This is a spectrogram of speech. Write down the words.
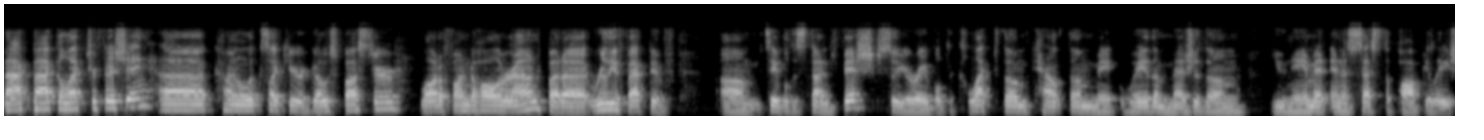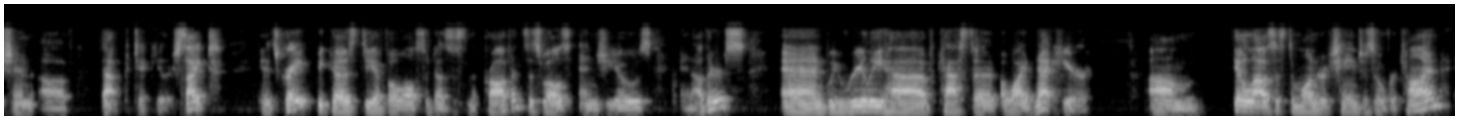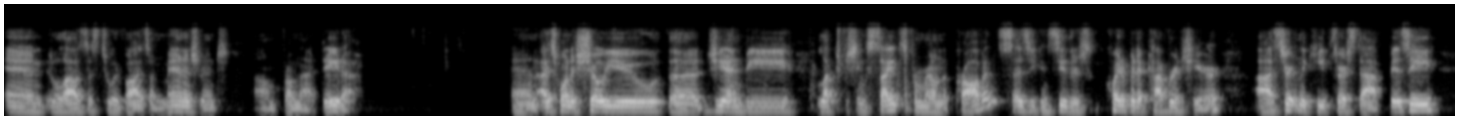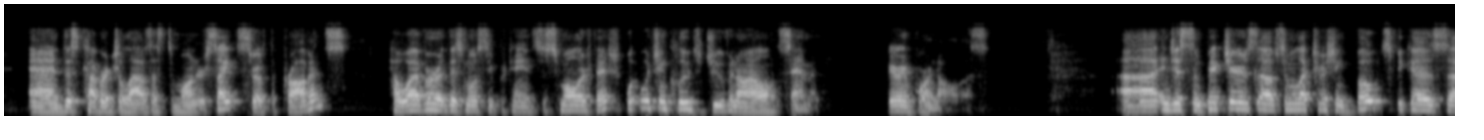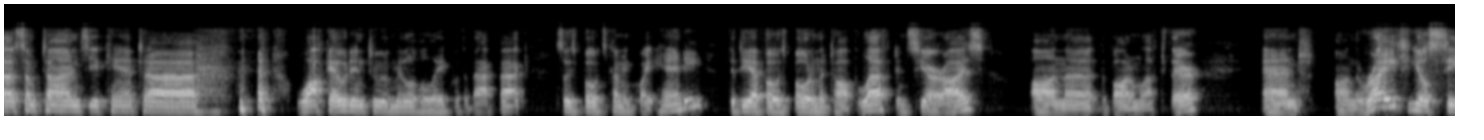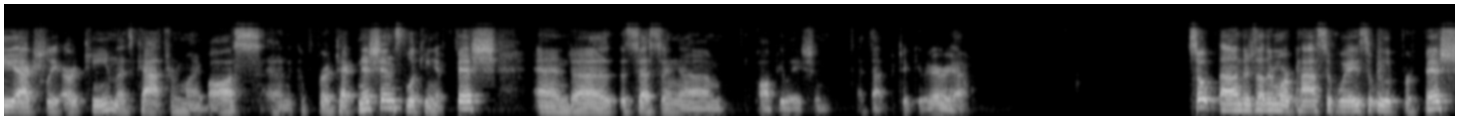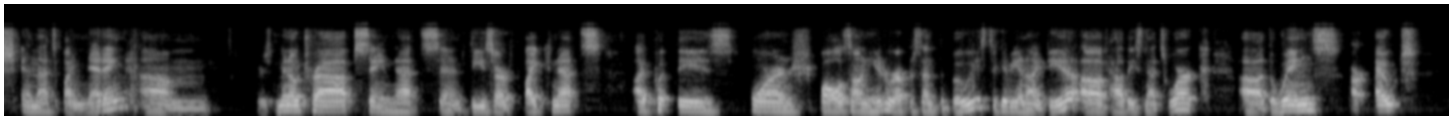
backpack electrofishing uh, kind of looks like you're a ghostbuster a lot of fun to haul around but uh, really effective um, it's able to stun fish so you're able to collect them count them weigh them measure them you name it and assess the population of that particular site. And it's great because dfo also does this in the province as well as ngos and others. And we really have cast a, a wide net here. Um, it allows us to monitor changes over time and it allows us to advise on management um, from that data. And I just want to show you the GNB electrofishing sites from around the province. As you can see, there's quite a bit of coverage here. Uh, certainly keeps our staff busy and this coverage allows us to monitor sites throughout the province. However, this mostly pertains to smaller fish, which includes juvenile salmon. Very important to all of us uh, and just some pictures of some electrofishing boats because uh, sometimes you can't uh, walk out into the middle of a lake with a backpack. So these boats come in quite handy. The DFO's boat on the top left and CRI's on the, the bottom left there. And on the right, you'll see actually our team. That's Catherine, my boss, and a couple of technicians looking at fish and uh, assessing um, population at that particular area. So uh, there's other more passive ways that we look for fish, and that's by netting. Um, there's minnow traps, seine nets, and these are pike nets. I put these orange balls on here to represent the buoys to give you an idea of how these nets work. Uh, the wings are out,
